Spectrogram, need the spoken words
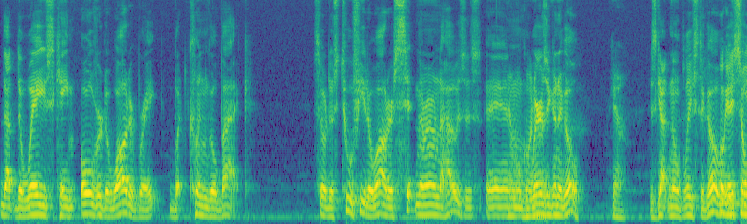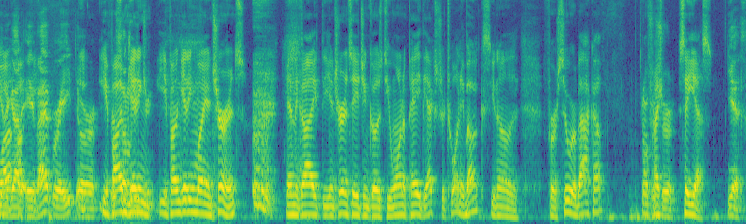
that the waves came over the water break but couldn't go back. So there's two feet of water sitting around the houses, And and won't go where's it going to go? Yeah. It's got no place to go. Okay, it's so I- got to evaporate or if or I'm getting drink- if I'm getting my insurance, and the guy, the insurance agent goes, "Do you want to pay the extra twenty bucks, you know, for sewer backup?" oh for I sure, Say yes. yes,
